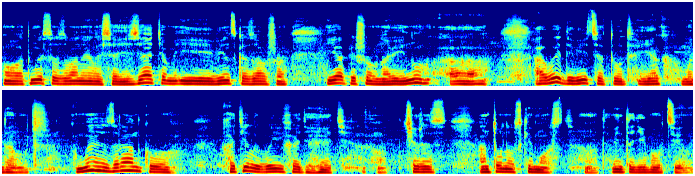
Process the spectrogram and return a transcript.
От, ми созвонилися із зятям, і він сказав, що я пішов на війну, а, а ви дивіться тут, як буде краще. Ми зранку хотіли виїхати геть от, через Антоновський мост. От, він тоді був цілий.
